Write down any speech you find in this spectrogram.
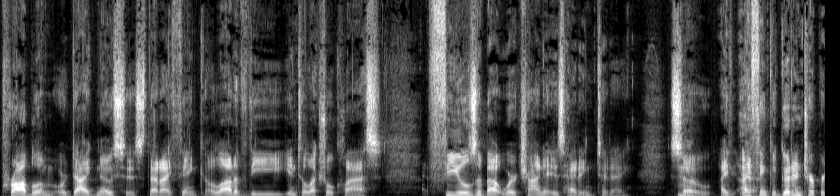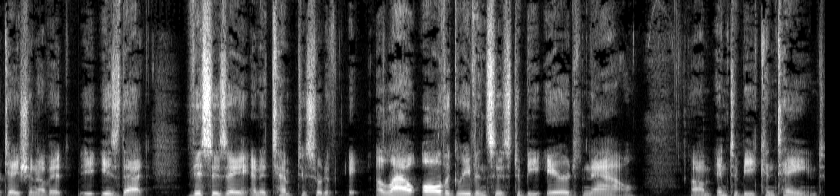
problem or diagnosis that I think a lot of the intellectual class feels about where China is heading today. So mm, I, yeah. I, think a good interpretation of it is that this is a an attempt to sort of allow all the grievances to be aired now um, and to be contained.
